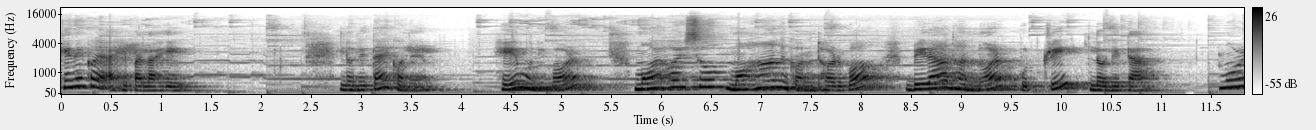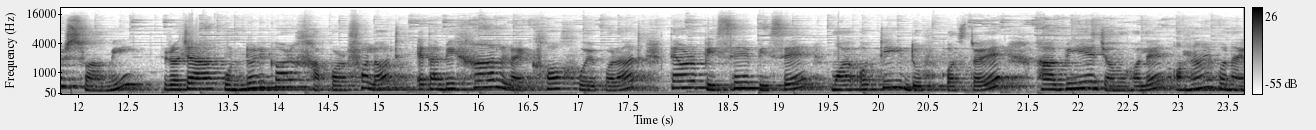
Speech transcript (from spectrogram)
কেনেকৈ আহি পালাহি? ললিতাই ক'লে হে মুনিবৰ মই হৈছোঁ মহান গন্ধৰ্ব বিৰাধন্যৰ পুত্ৰী ললিতা। মোৰ স্বামী ৰজা পুণ্ডৰিকৰ সাপৰ ফলত এটা বিশাল ৰাক্ষস হৈ পৰাত তেওঁৰ পিছে পিছে মই অতি দুখ কষ্টেৰে হাবিয়ে জংঘলে অনাই বনাই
